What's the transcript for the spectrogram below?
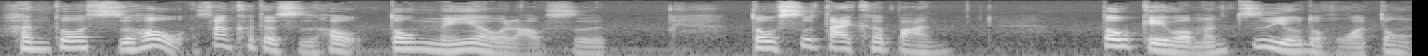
很多时候上课的时候都没有老师，都是代课班，都给我们自由的活动。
